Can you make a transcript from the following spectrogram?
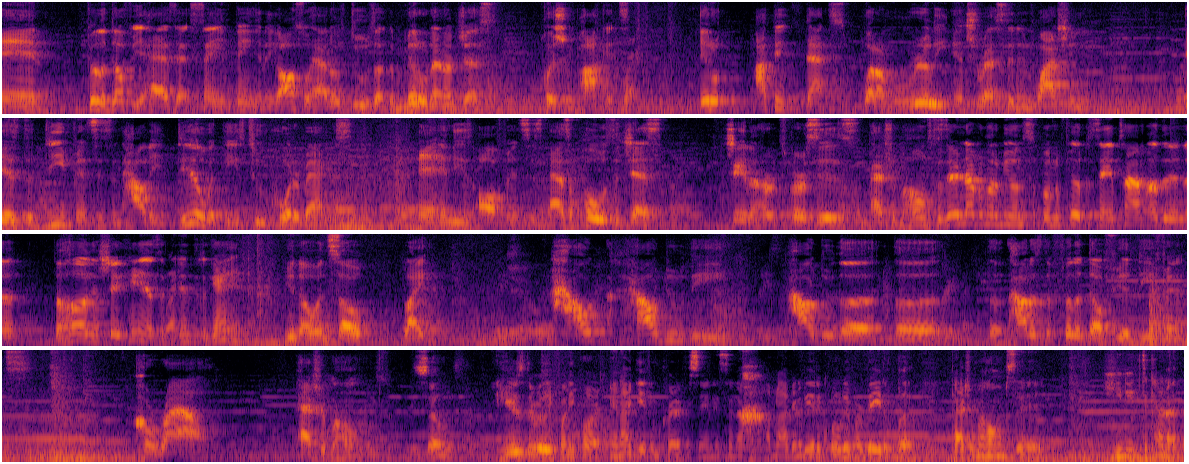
And Philadelphia has that same thing, and they also have those dudes up the middle that are just pushing pockets. Right. It'll I think that's what I'm really interested in watching is the defenses and how they deal with these two quarterbacks and, and these offenses, as opposed to just Jalen Hurts versus Patrick Mahomes, because they're never going to be on the, on the field at the same time, other than the, the hug and shake hands at Right. the end of the game, you know. And so, like, how how do the how do the the, the how does the Philadelphia defense corral Patrick Mahomes? So here's the really funny part, and I give him credit for saying this, and I'm not going to be able to quote it verbatim, but Patrick Mahomes said he needed to kind of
